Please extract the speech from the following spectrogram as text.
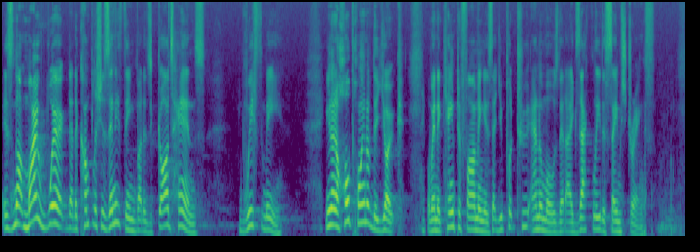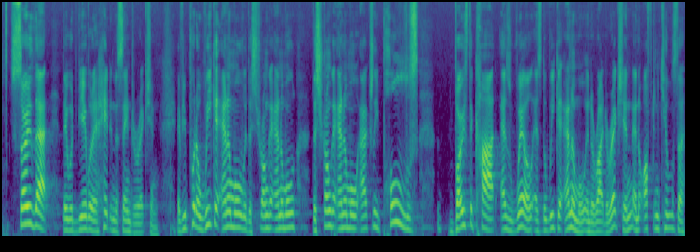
it's not my work that accomplishes anything, but it's God's hands with me. You know, the whole point of the yoke when it came to farming is that you put two animals that are exactly the same strength so that they would be able to hit in the same direction. If you put a weaker animal with a stronger animal, the stronger animal actually pulls both the cart as well as the weaker animal in the right direction and often kills the,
